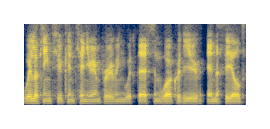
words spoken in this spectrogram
we're looking to continue improving with this and work with you in the field.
